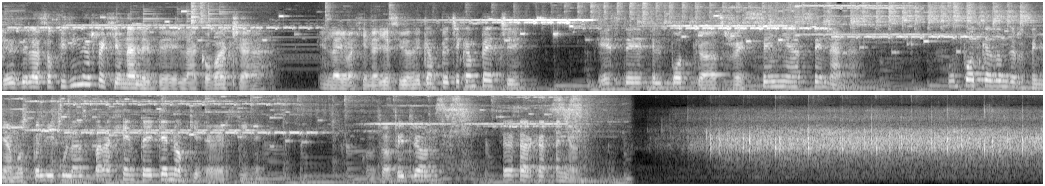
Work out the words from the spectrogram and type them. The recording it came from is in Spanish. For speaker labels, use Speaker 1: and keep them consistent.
Speaker 1: Desde las oficinas regionales de La Covacha, en la imaginaria ciudad de Campeche, Campeche, este es el podcast Reseñas Enanas. Un podcast donde reseñamos películas para gente que no quiere ver cine. Con su anfitrión, César Castañón.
